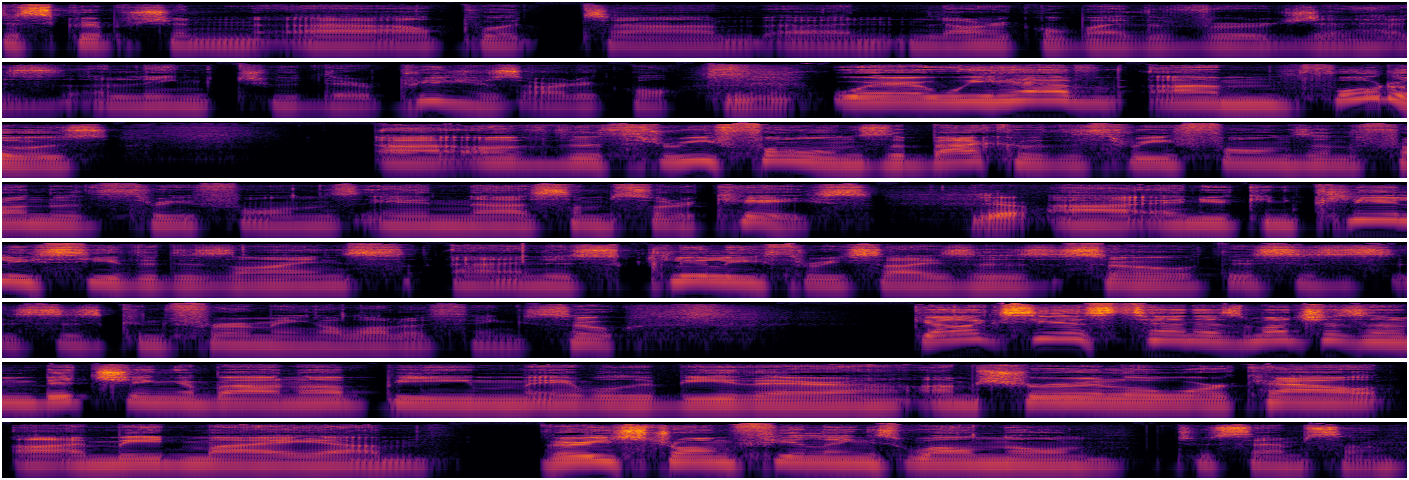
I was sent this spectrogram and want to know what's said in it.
description. Uh, I'll put um, an article by The Verge that has a link to their previous article, where we have um, photos uh, of the three phones, the back of the three phones and the front of the three phones in uh, some sort of case. Yep. Uh, and you can clearly see the designs, and there's clearly three sizes. So this is this is confirming a lot of things. So Galaxy S10, as much as I'm bitching about not being able to be there, I'm sure it'll work out. I made my um, very strong feelings well known to Samsung,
